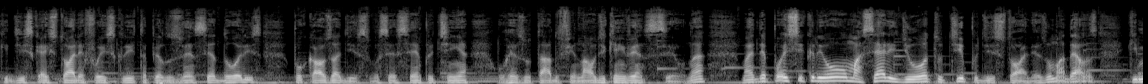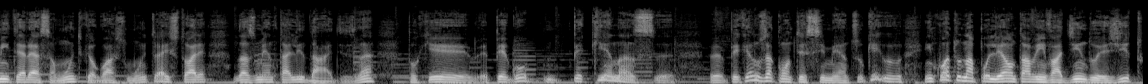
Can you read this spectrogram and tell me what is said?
que diz que a história foi escrita pelos vencedores por causa disso. Você sempre tinha o resultado final de quem venceu, né? Mas depois se criou uma série de outro tipo de histórias. Uma delas que me interessa muito, que eu gosto muito, é a história das mentalidades, né? Porque pegou pequenas eh, pequenos acontecimentos. O que, enquanto Napoleão estava invadindo o Egito,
